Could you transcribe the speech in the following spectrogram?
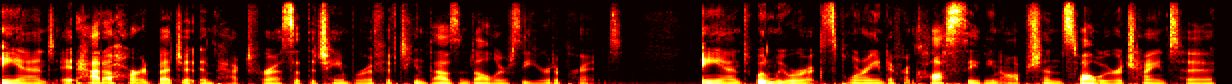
And it had a hard budget impact for us at the Chamber of $15,000 a year to print. And when we were exploring different cost saving options while we were trying to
